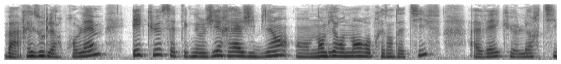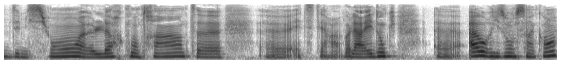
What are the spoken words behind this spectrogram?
bah, résoudre leurs problèmes et que cette technologie réagit bien en environnement représentatif avec leur type d'émission, euh, leurs contraintes, euh, euh, etc. Voilà. Et donc, euh, à horizon 5 ans,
